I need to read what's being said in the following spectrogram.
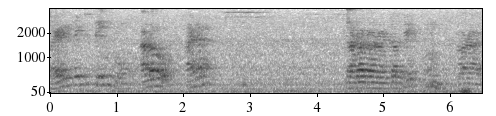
phải tiếng tiếng alo ai đó rồi rồi rồi rồi cho tiếp. Rồi rồi.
